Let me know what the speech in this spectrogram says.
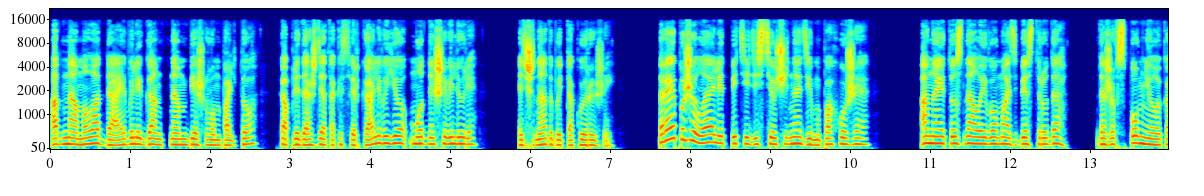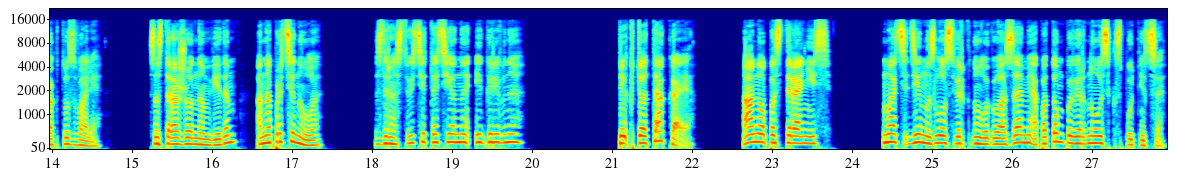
Одна молодая, в элегантном бежевом пальто, капли дождя так и сверкали в ее модной шевелюре. Это же надо быть такой рыжей. Вторая пожилая, лет 50, очень на Диму похожая. Она это узнала его мать без труда, даже вспомнила, как ту звали. С настороженным видом она протянула. «Здравствуйте, Татьяна Игоревна». «Ты кто такая? А ну, посторонись!» Мать Димы зло сверкнула глазами, а потом повернулась к спутнице.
